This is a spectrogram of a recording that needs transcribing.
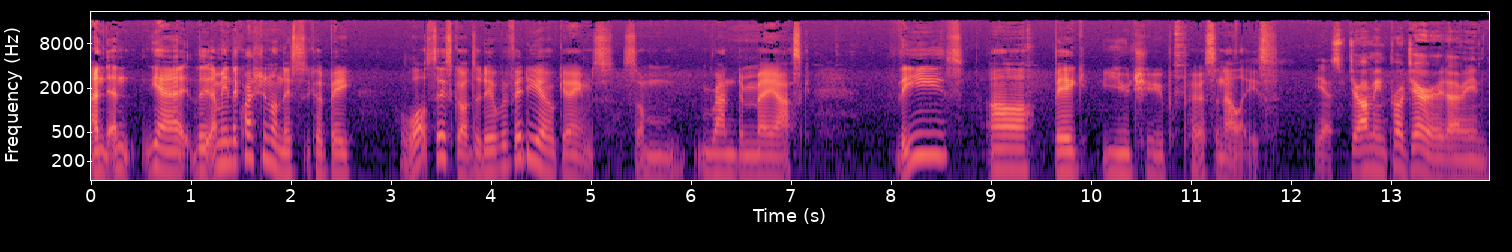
and and yeah, the, I mean the question on this could be, what's this got to do with video games? Some random may ask. These are big YouTube personalities. Yes, I mean Pro Jared. I mean,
